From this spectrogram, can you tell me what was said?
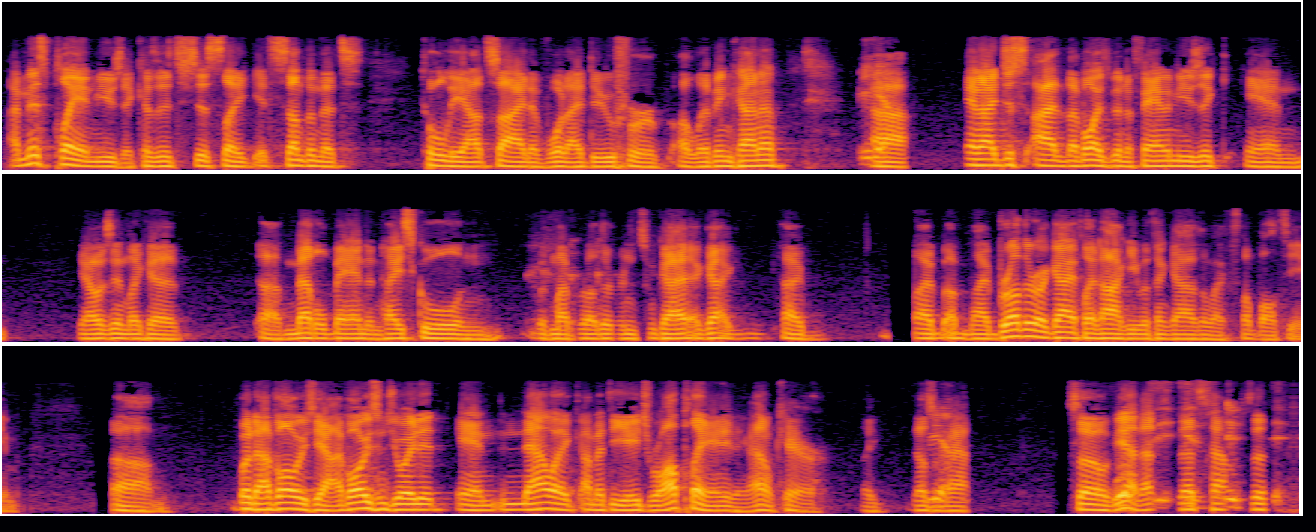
I miss playing music because it's just like it's something that's totally outside of what I do for a living, kind of. Yeah. Uh, and I just I, have always been a fan of music, and you know, I was in like a, a, metal band in high school, and with my brother and some guy, a guy, I, my, my brother, a guy played hockey with, and guys on my football team. Um, but I've always, yeah, I've always enjoyed it, and now like I'm at the age where I'll play anything. I don't care, like doesn't yeah. matter. So well, yeah, that, that's how. It, it,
